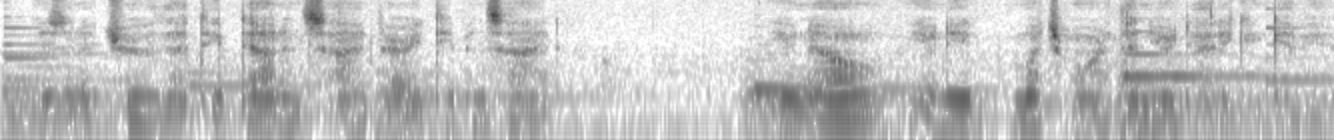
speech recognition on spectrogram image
Isn't it true that deep down inside, very deep inside, you know you need much more than your daddy can give you?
